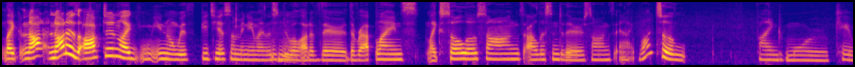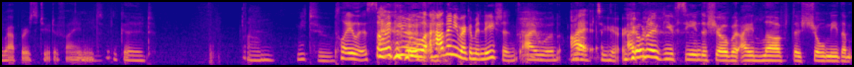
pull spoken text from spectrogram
like not not as often like you know with BTS and Minium I listen Mm-hmm. to a lot of their the rap lines like solo songs I'll listen to their songs and I want to find more K rappers too to find Mm. good um, Me too. Playlist. so if you have any recommendations I would love I, to hear I don't know if you've seen the show, but I love the Show Me the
